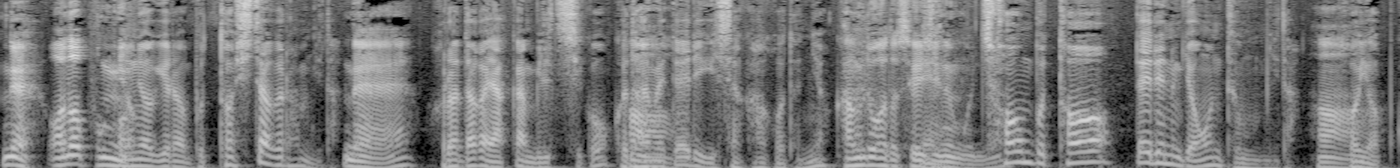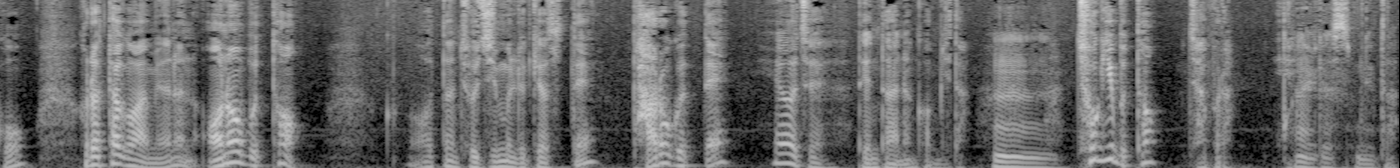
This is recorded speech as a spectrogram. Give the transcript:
네, 언어 폭력. 폭력 이라부터 시작을 합니다. 네. 그러다가 약간 밀치고 그 다음에 어. 때리기 시작하거든요. 강도가 더 세지는군요. 네, 처음부터 때리는 경우는 드뭅니다. 어. 거의 없고 그렇다고 하면은 언어부터 어떤 조짐을 느꼈을 때 바로 그때 헤어져야 된다는 겁니다. 음. 초기부터 잡으라. 알겠습니다.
